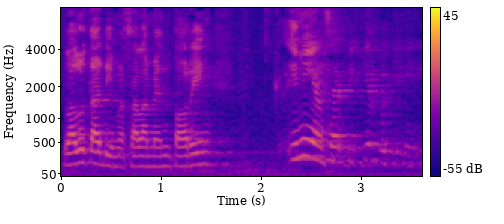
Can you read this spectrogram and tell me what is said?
Lalu tadi masalah mentoring, ini yang saya pikir begini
